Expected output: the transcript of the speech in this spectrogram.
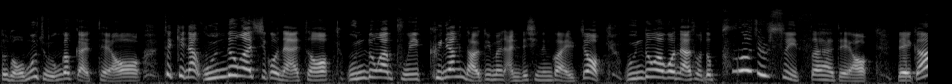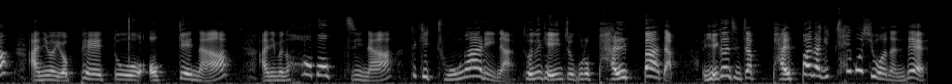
또 너무 좋은 것 같아요. 특히나 운동하시고 나서 운동한 부위 그냥 놔두면 안 되시는 거 알죠? 운동하고 나서도 풀어줄 수 있어야 돼요. 내가 아니면 옆에 또 어깨나 아니면 허벅지나 특히 종아리나 저는 개인적으로 발바닥 얘가 진짜 발바닥이 최고 시원한데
